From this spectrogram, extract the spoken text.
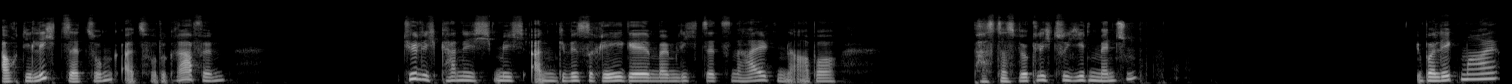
auch die Lichtsetzung als Fotografin, natürlich kann ich mich an gewisse Regeln beim Lichtsetzen halten, aber passt das wirklich zu jedem Menschen? Überleg mal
